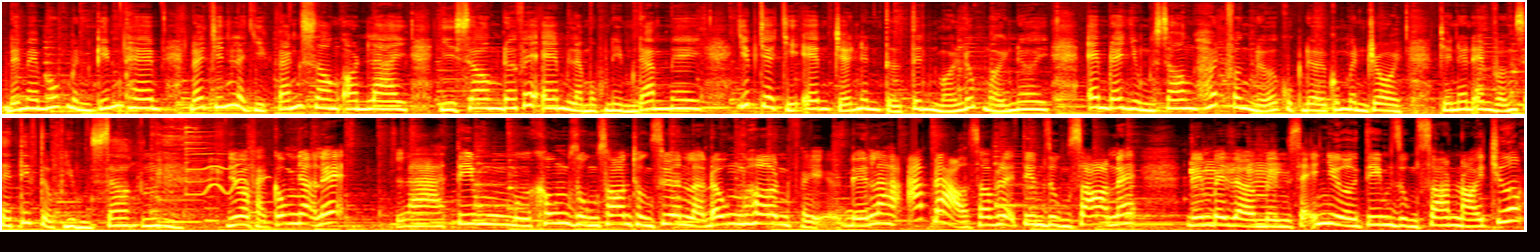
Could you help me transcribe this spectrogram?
Để mai mốt mình kiếm thêm, Đó chính là việc bán son online Vì son đối với em là một niềm đam mê, Giúp cho chị em trở nên tự tin mọi lúc mọi nơi Em đã dùng son hết phân nửa cuộc đời của mình rồi, Cho nên em vẫn sẽ tiếp tục dùng son Ừ. Nhưng mà phải công nhận ấy là tim không dùng son thường xuyên là đông hơn, phải đến là áp đảo so với lại tim dùng son đấy nên bây giờ mình sẽ nhường tim dùng son nói trước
